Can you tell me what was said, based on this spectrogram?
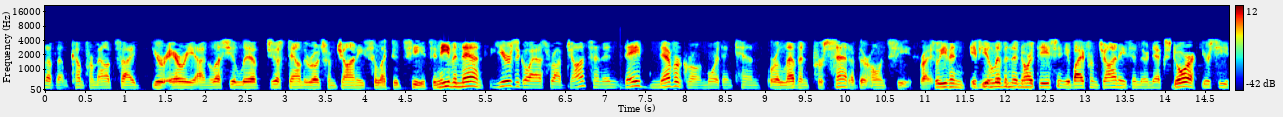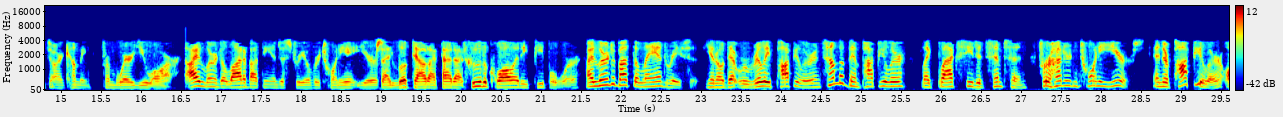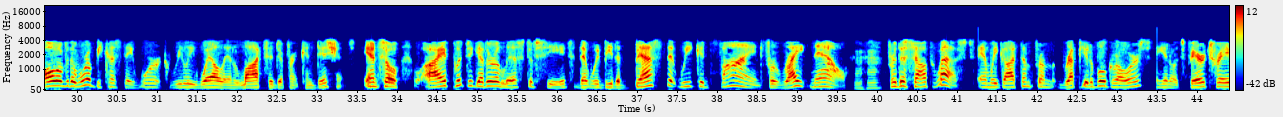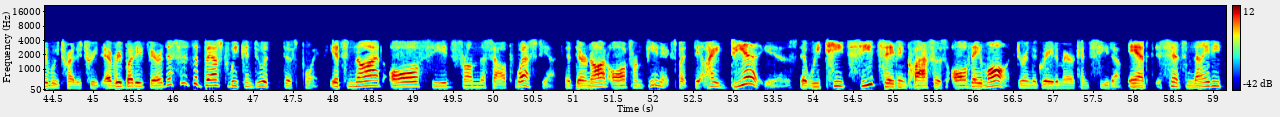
of them come from outside your area unless you live just down the road from Johnny's Selected Seeds. And even then, years ago I asked Rob Johnston and they've never grown more than 10 or 11% of their own seed. Right. So even if you live in the Northeast and you buy from Johnny's and they're next door, your seeds aren't coming from where you are. I learned a lot about the industry over 28 years. I looked out, I found out who the quality people were. I learned about the land races, you know, that were really popular and some have been popular like black seeded Simpson for 120 years. And they're popular all over the world because they work really well in lots of different conditions. And so I put together a list of seeds that would be the best that we could find for right now Mm-hmm. for the Southwest. And we got them from reputable growers. You know, it's fair trade. We try to treat everybody fair. This is the best we can do at this point. It's not all seeds from the Southwest yet. They're not all from Phoenix. But the idea is that we teach seed saving classes all day long during the Great American Seed Up. And since 90%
